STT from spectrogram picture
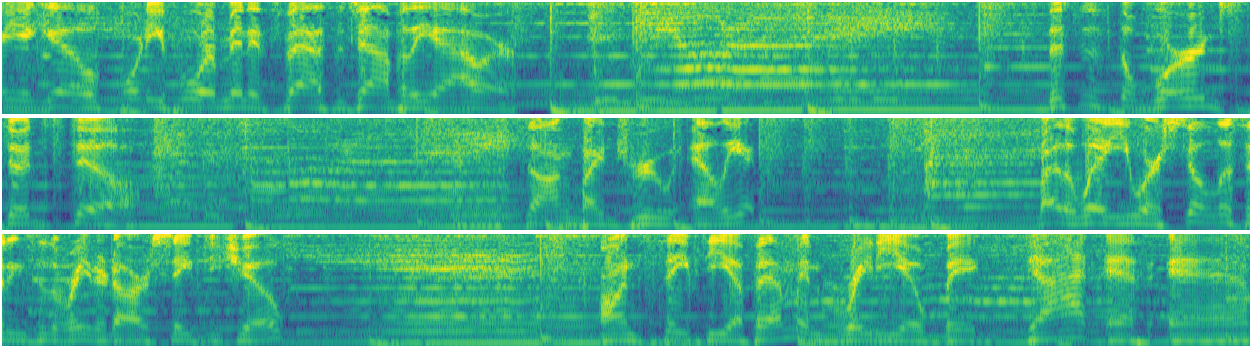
There you go. 44 minutes past the top of the hour. This is The World Stood Still. This is a song by Drew Elliott. By the way, you are still listening to the Rated R Safety Show on Safety FM and Radio Big FM.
